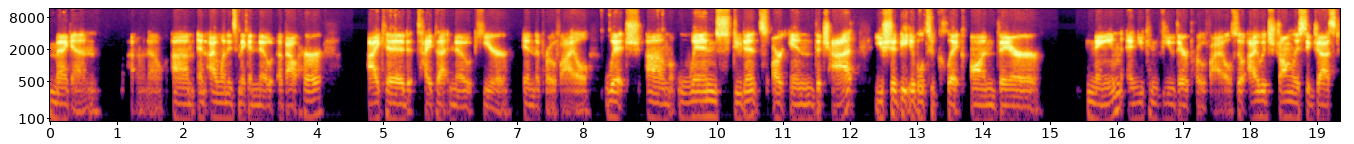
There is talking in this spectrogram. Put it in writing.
Megan I don't know, um, and I wanted to make a note about her, I could type that note here in the profile, which um, when students are in the chat, you should be able to click on their name and you can view their profile. So I would strongly suggest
